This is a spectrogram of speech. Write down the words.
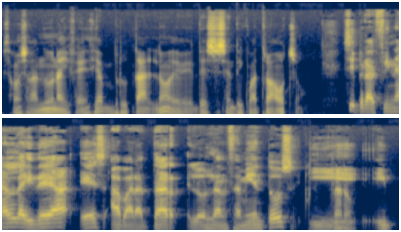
estamos hablando de una diferencia brutal, ¿no? De, 64 a 8. Sí, pero al final la idea es abaratar los lanzamientos y, y,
